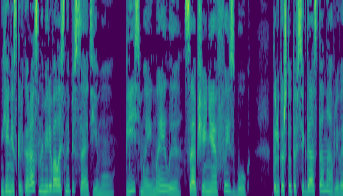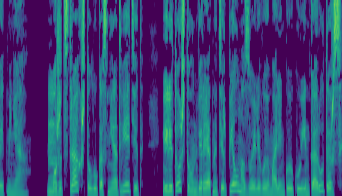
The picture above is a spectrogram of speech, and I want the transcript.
Я несколько раз намеревалась написать ему. Письма, имейлы, сообщения в Facebook. Только что-то всегда останавливает меня. Может, страх, что Лукас не ответит, или то, что он, вероятно, терпел назойливую маленькую Куин Карутерс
